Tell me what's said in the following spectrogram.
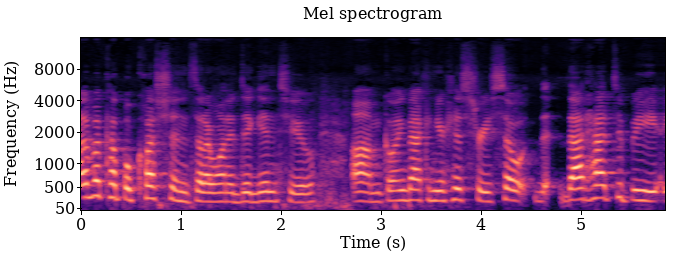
I have a couple questions that I want to dig into. Um, going back in your history, so th- that had to be.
